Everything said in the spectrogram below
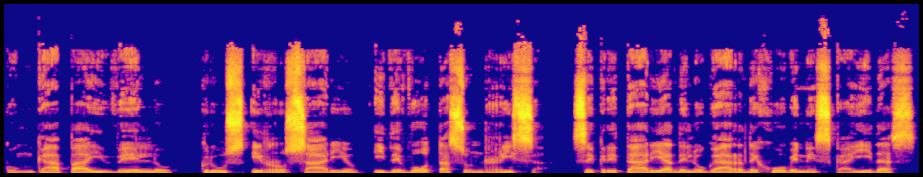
con capa y velo, cruz y rosario y devota sonrisa, secretaria del hogar de jóvenes caídas,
